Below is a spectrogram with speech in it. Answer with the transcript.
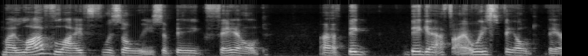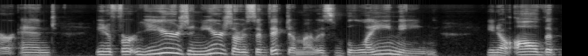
my love life was always a big failed, uh, big big F. I always failed there, and you know, for years and years, I was a victim. I was blaming, you know, all the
